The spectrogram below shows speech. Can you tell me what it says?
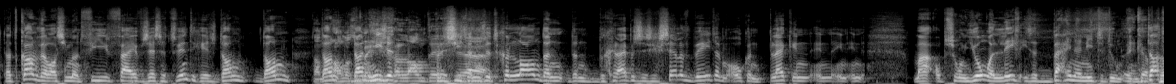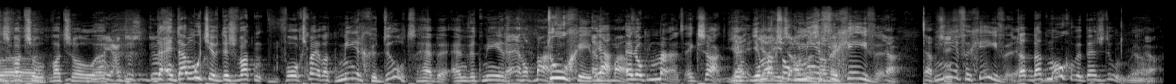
Dat kan wel als iemand 4, 5, 26 is. Dan, dan, Dan dan, is het geland is, Precies, ja. dan is het geland. Dan, dan begrijpen ze zichzelf beter. Maar ook een plek in... in, in, in maar op zo'n jonge leeftijd is het bijna niet te doen. Ik en heb, dat is wat eh, zo... Wat zo Nou eh, ja, dus- dus da- en daar moet je dus wat, volgens mij wat meer geduld hebben. En wat meer Ja, en op maat. toegeven. En ja, op maat. en op maat, exact. Je, mag ze ook meer vergeven. Ja, ja, precies. meer vergeven. Dat, dat mogen we best doen. Ja.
